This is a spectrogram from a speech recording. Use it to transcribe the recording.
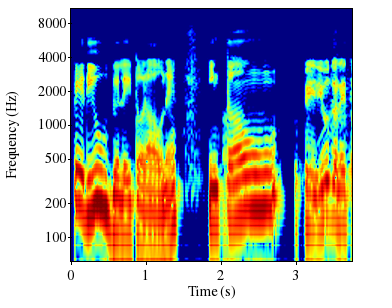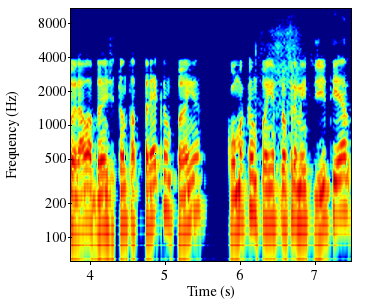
período eleitoral, né? Então. O período eleitoral abrange tanto a pré-campanha como a campanha propriamente dita e a,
